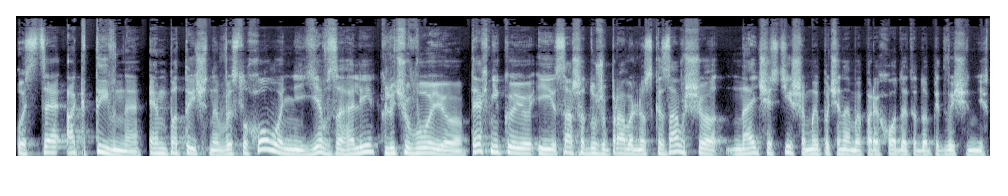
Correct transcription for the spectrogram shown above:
ось це активне емпатичне вислуховування є взагалі ключовою технікою. І Саша дуже правильно сказав, що найчастіше ми починаємо переходити до підвищених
